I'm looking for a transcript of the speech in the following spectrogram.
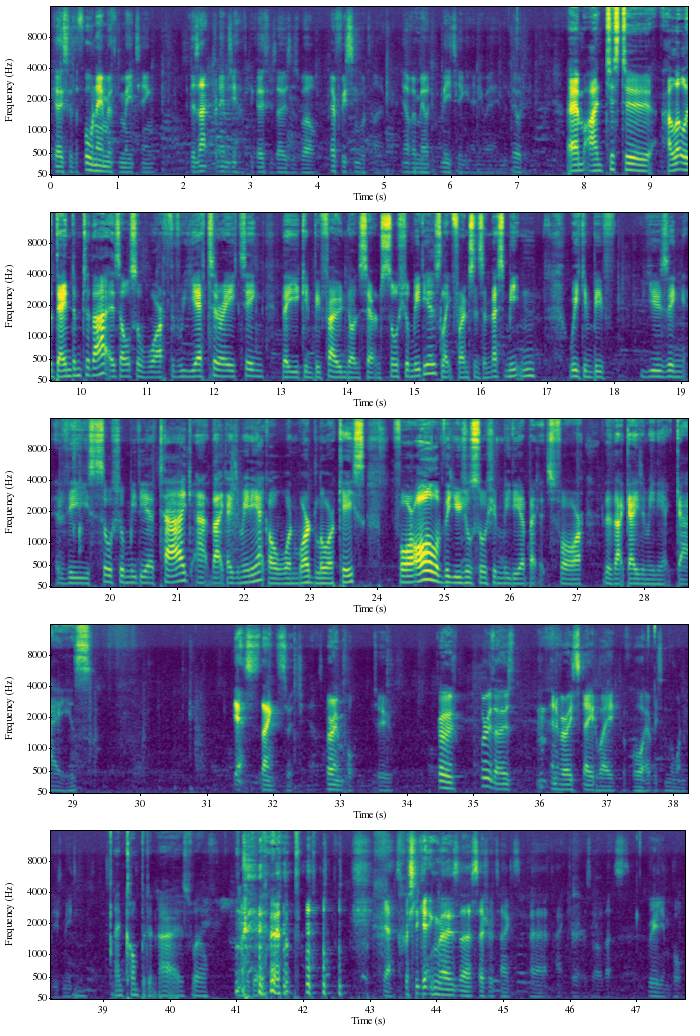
go through the full name of the meeting. If there's acronyms, you have to go through those as well every single time you have a meeting anywhere in the building. Um, and just to a little addendum to that is also worth reiterating that you can be found on certain social medias. Like for instance, in this meeting, we can be f- using the social media tag at that guy's a maniac, all one word, lowercase, for all of the usual social media bits for the that guy's a maniac guys. Yes, thanks, Richie. That's very important to go through those in a very staid way before every single one of these meetings. And competent uh, as well. yeah, especially getting those uh, social tags uh, accurate as well. That's really important.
